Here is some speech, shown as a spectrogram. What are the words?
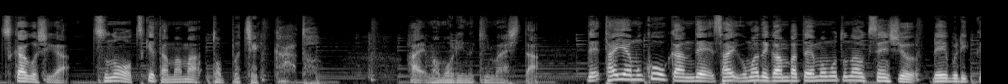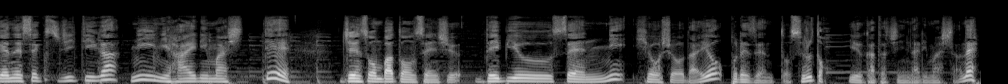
塚越が角をつけたままトップチェッカーとはい、守り抜きました。で、タイヤ無交換で最後まで頑張った山本直樹選手、レイブリック NSXGT が2位に入りまして、ジェンソン・バトン選手、デビュー戦に表彰台をプレゼントするという形になりましたね。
